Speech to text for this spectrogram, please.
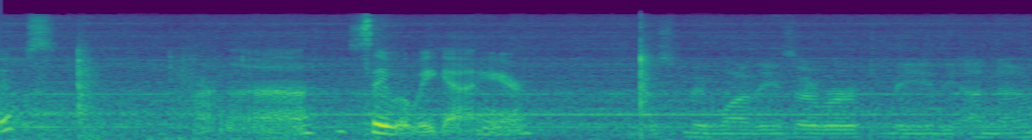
Oops. All right. see what we got here. Just move one of these over to be the unknown.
